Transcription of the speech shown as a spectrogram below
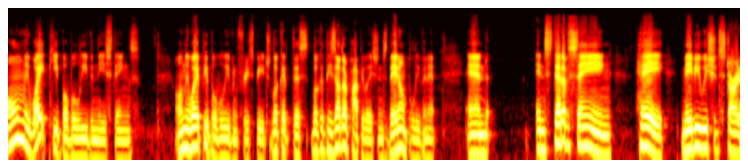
only white people believe in these things. Only white people believe in free speech. Look at this. Look at these other populations; they don't believe in it. And instead of saying, "Hey, maybe we should start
